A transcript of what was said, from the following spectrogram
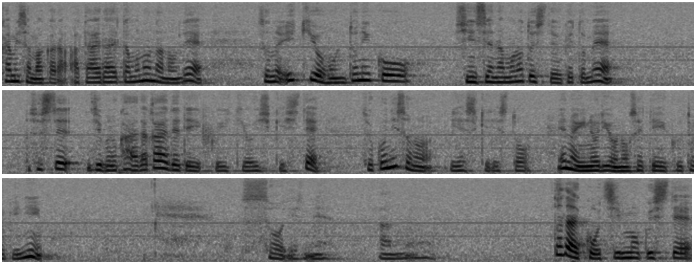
神様から与えられたものなのでその息を本当にこう神聖なものとして受け止めそして自分の体から出ていく息を意識してそこにそのイエス・キリストへの祈りを乗せていく時にそうですね。あのただこう沈黙して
